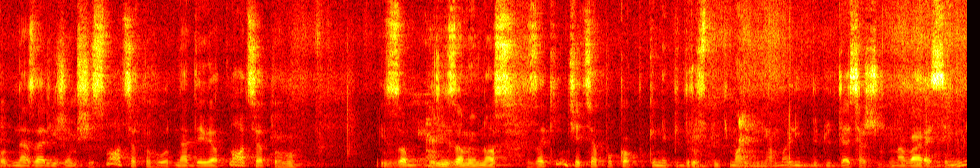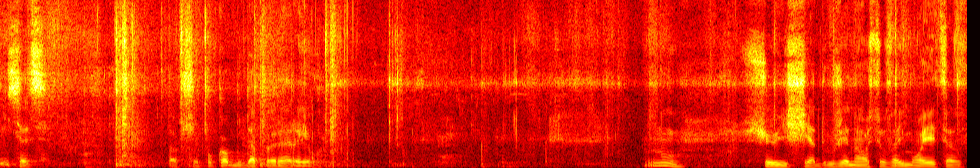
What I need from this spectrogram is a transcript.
одне заріжемо 16-го, одне 19-го. І з зарізами в нас закінчиться, поки, поки не підростуть малі. А малі будуть десь аж на вересень місяць. Так що поки буде перерив. Ну, що іще? Дружина ось займається з-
